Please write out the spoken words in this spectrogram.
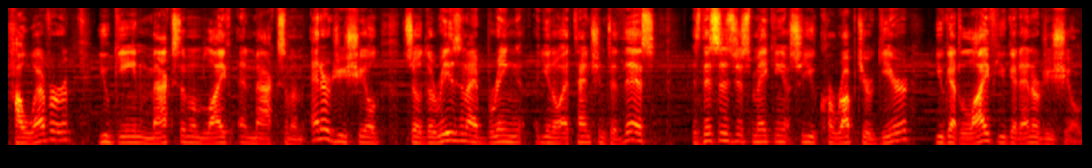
However, you gain maximum life and maximum energy shield. So the reason I bring, you know, attention to this is this is just making it so you corrupt your gear, you get life, you get energy shield.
